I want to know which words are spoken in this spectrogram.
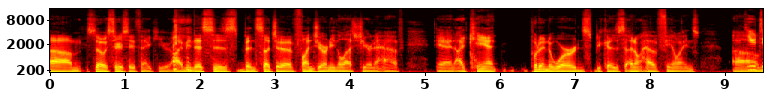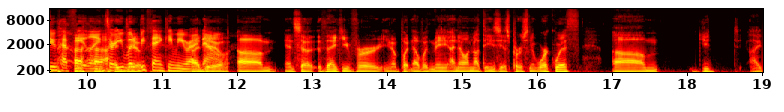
ever. Um, so seriously, thank you. I mean, this has been such a fun journey the last year and a half, and I can't put into words because I don't have feelings. Um, you do have feelings, or you wouldn't be thanking me right I now. do. Um, and so thank you for, you know, putting up with me. I know I'm not the easiest person to work with. Um, you, I,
